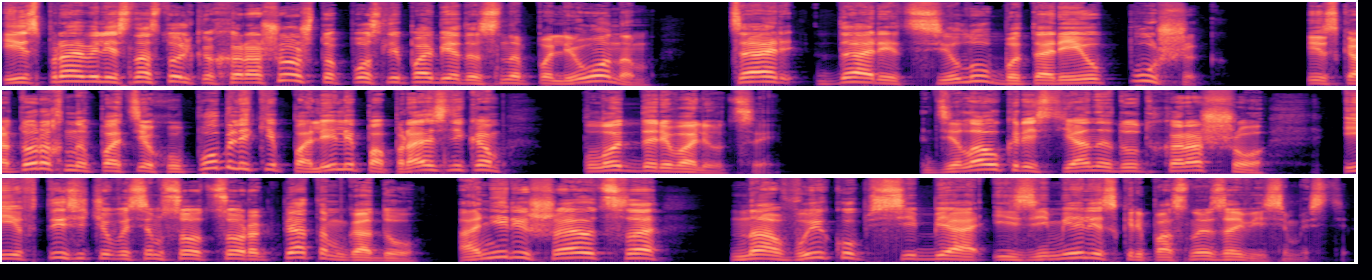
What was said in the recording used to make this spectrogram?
И справились настолько хорошо, что после победы с Наполеоном царь дарит селу батарею пушек, из которых на потеху публики полили по праздникам вплоть до революции. Дела у крестьян идут хорошо, и в 1845 году они решаются на выкуп себя и земель из крепостной зависимости.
